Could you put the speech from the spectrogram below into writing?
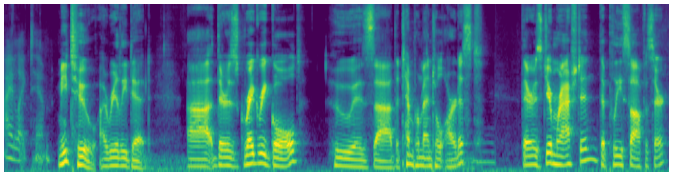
I liked him. Me too. I really did. Uh, there's Gregory Gold, who is uh, the temperamental artist. There's Jim Rashton, the police officer,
